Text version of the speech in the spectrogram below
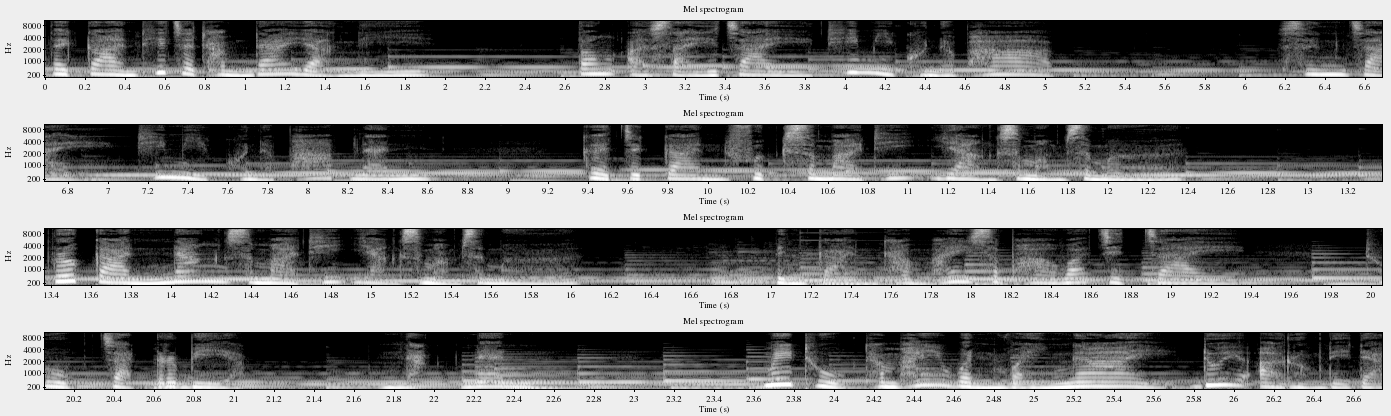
แต่การที่จะทำได้อย่างนี้ ต้องอาศัยใจที่มีคุณภาพ ซึ่งใจที่มีคุณภาพนั้น เกิดจากการฝึกสมาธิอย่างสม่ำเสมอ เพราะการนั่งสมาธิอย่างสม่ำเสมอ เป็นการทำให้สภาวะจิตใจ ถูกจัดระเบียบ หนักแน่น ไม่ถูกทำให้วันไหวง่ายด้วยอารมณ์ใด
